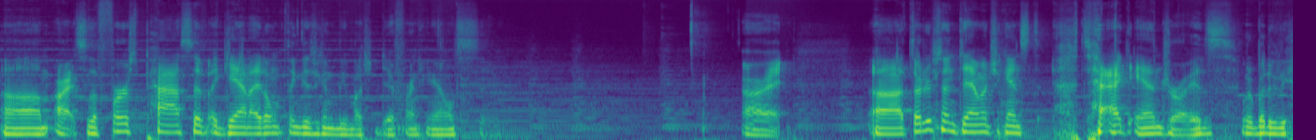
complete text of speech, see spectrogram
Um, all right, so the first passive again, I don't think there's going to be much different here. Let's see. All right, uh, 30% damage against tag androids. What would it be?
